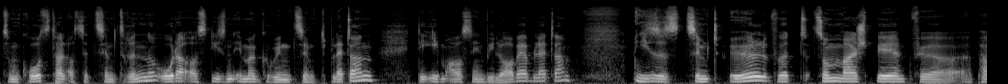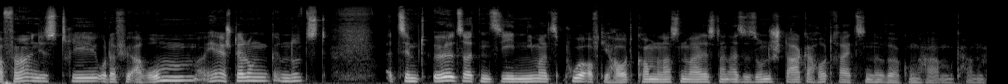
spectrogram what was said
zum Großteil aus der Zimtrinde oder aus diesen immergrünen Zimtblättern, die eben aussehen wie Lorbeerblätter. Dieses Zimtöl wird zum Beispiel für äh, Parfümindustrie oder für Aromenherstellung genutzt. Zimtöl sollten Sie niemals pur auf die Haut kommen lassen, weil es dann also so eine starke hautreizende Wirkung haben kann.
